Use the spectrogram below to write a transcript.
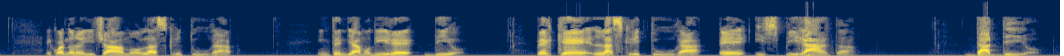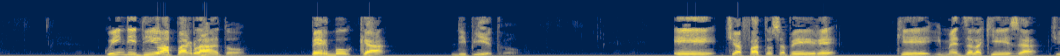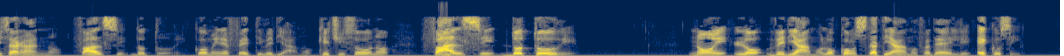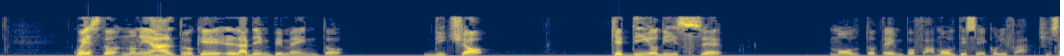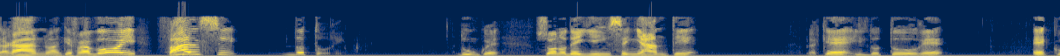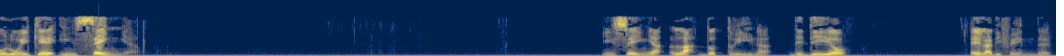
E quando noi diciamo la scrittura, intendiamo dire Dio, perché la scrittura è ispirata da Dio. Quindi Dio ha parlato per bocca di Pietro e ci ha fatto sapere che in mezzo alla Chiesa ci saranno falsi dottori, come in effetti vediamo che ci sono falsi dottori. Noi lo vediamo, lo constatiamo, fratelli, è così. Questo non è altro che l'adempimento di ciò che Dio disse molto tempo fa, molti secoli fa. Ci saranno anche fra voi falsi dottori. Dunque, sono degli insegnanti, perché il dottore è colui che insegna insegna la dottrina di Dio e la difende.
